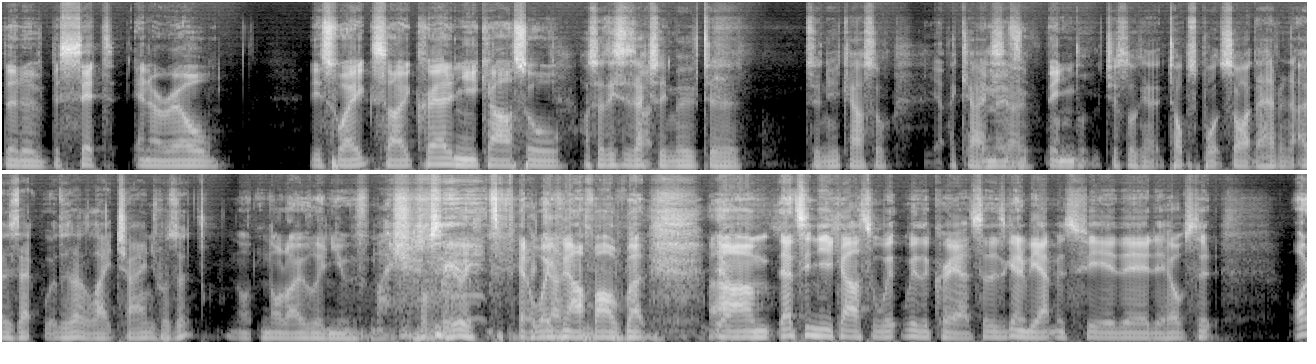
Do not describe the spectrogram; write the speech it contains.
that have beset NRL this week. So crowded Newcastle. Oh, so this is actually moved to, to Newcastle. Okay, They so been- just looking at the top sport site, they haven't. Is that was that a late change? Was it? not not overly new information. really, it's about a week and a half old, but um, that's in Newcastle with, with the crowd. So there's going to be atmosphere there that helps it. I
